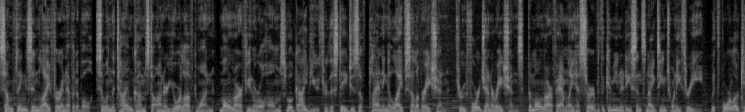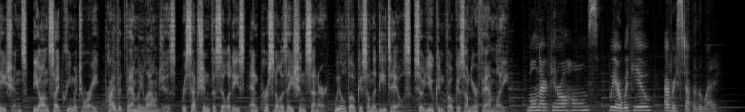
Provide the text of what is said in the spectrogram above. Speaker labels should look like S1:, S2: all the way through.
S1: Some things in life are inevitable, so when the time comes to honor your loved one, Molnar Funeral Homes will guide you through the stages of planning a life celebration. Through four generations, the Molnar family has served the community since 1923 with four locations, the on-site crematory, private family lounges, reception facilities, and personalization center. We'll focus on the details so you can focus on your family.
S2: Molnar Funeral Homes, we are with you every step of the way.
